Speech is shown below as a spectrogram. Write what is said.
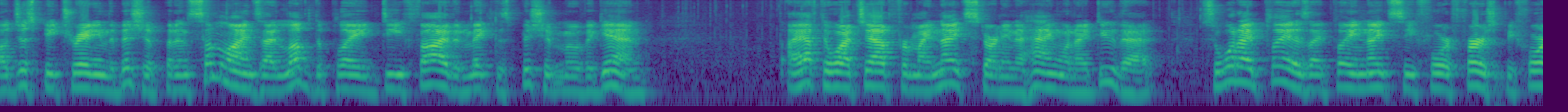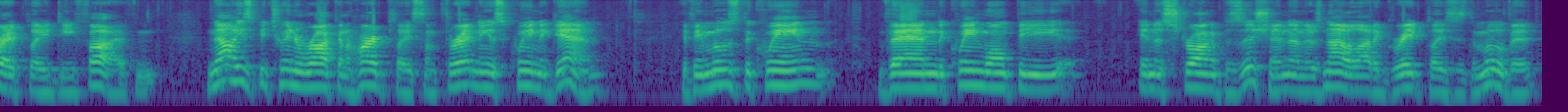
I'll just be trading the bishop. But in some lines, I love to play d5 and make this bishop move again. I have to watch out for my knight starting to hang when I do that. So what I play is I play knight c4 first before I play d5. Now he's between a rock and a hard place. I'm threatening his queen again. If he moves the queen, then the queen won't be in a strong position, and there's not a lot of great places to move it.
